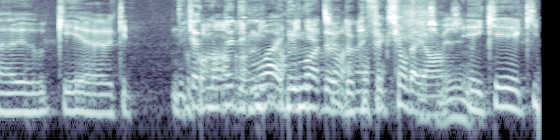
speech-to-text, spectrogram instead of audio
euh, qui est qui est Mais qui a en- demandé des mois et des mois de, ouais, confection d'ailleurs. hein. Et qui, est, qui,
